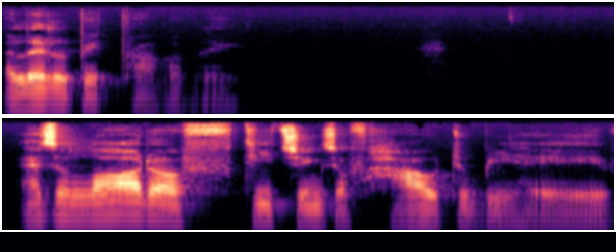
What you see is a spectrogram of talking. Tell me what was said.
A little bit, probably. Has a lot of teachings of how to behave,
